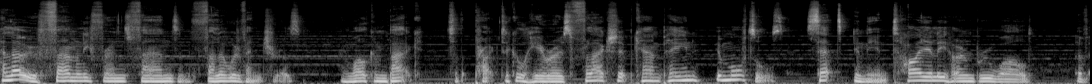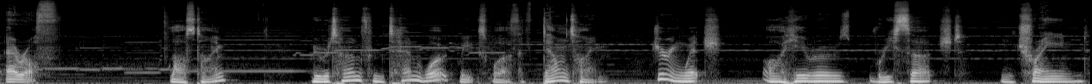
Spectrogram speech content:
Hello, family, friends, fans, and fellow adventurers, and welcome back to the Practical Heroes flagship campaign, Immortals, set in the entirely homebrew world of Eroth. Last time, we returned from 10 work weeks worth of downtime, during which our heroes researched and trained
